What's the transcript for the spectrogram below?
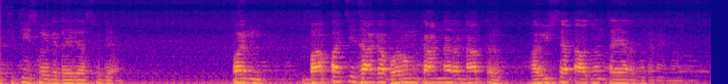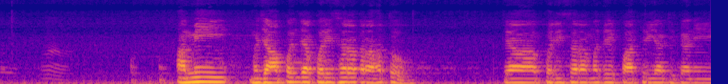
किती सोयरे धैर्य असू द्या. पण बापाची जागा भरून काढणारं नातं आयुष्यात अजून तयार झालं नाही मला. आम्ही म्हणजे आपण ज्या परिसरात राहतो त्या परिसरामध्ये पात्री या ठिकाणी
